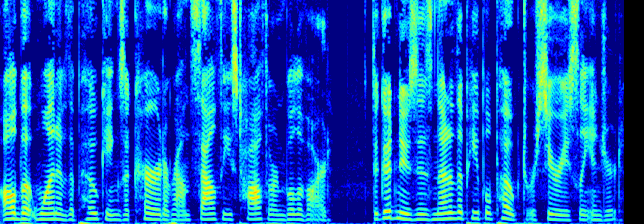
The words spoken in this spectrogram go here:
All but one of the pokings occurred around Southeast Hawthorne Boulevard. The good news is none of the people poked were seriously injured.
